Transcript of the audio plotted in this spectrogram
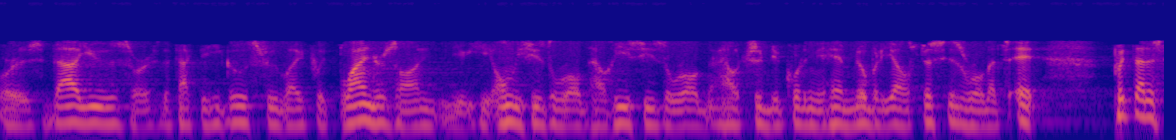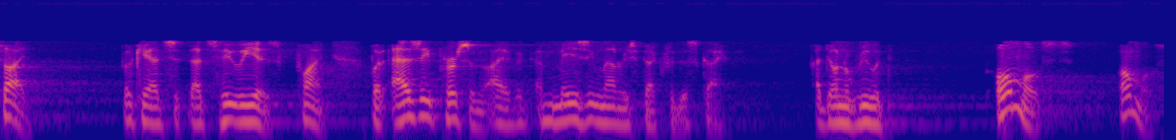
or his values or the fact that he goes through life with blinders on, he only sees the world how he sees the world and how it should be according to him, nobody else, just his world. That's it. Put that aside. Okay, that's that's who he is. Fine. But as a person, I have an amazing amount of respect for this guy. I don't agree with almost, almost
